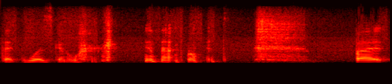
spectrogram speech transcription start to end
that was going to work in that moment. But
